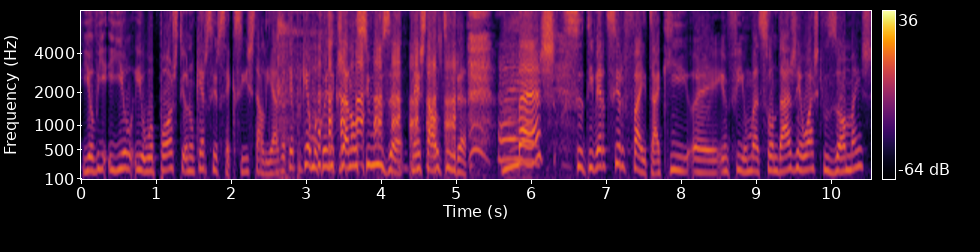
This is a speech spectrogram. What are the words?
E eu, vi, e eu, eu aposto, eu não quero ser sexista, aliás, até porque é uma coisa que já não se usa nesta altura. Mas se tiver de ser feita aqui, eh, enfim, uma sondagem, eu acho que os homens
